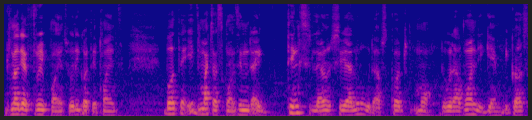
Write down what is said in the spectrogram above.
We could not get three points. We only got a point. But each match has continued. I think Sierra Leone would have scored more. They would have won the game because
